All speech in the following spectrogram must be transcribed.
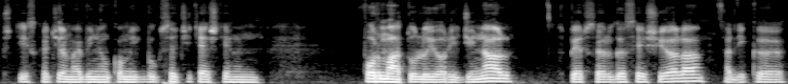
știți că cel mai bine un comic book se citește în formatul lui original. Sper să-l găsești și ăla, adică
